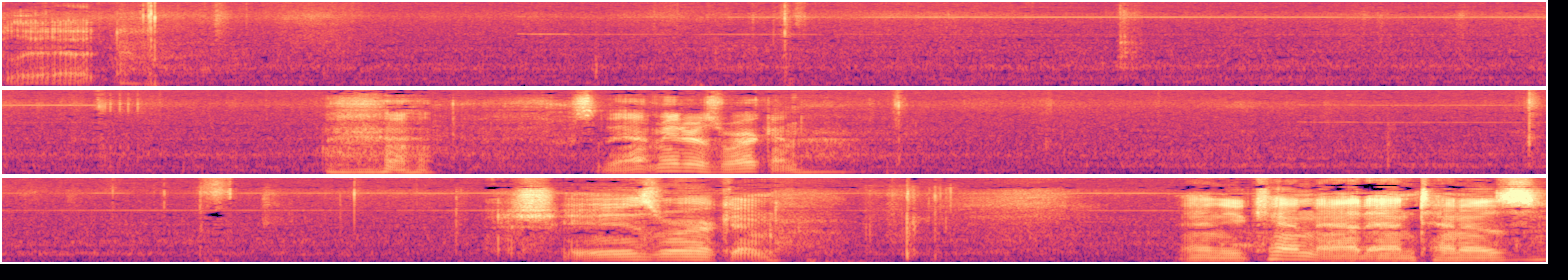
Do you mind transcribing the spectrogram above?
Blew it out. so the amp meter is working. She's working. And you can add antennas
